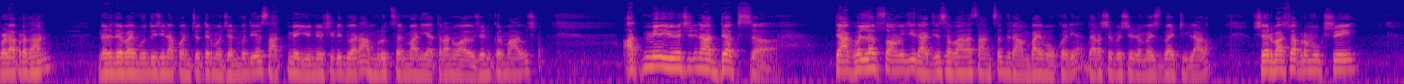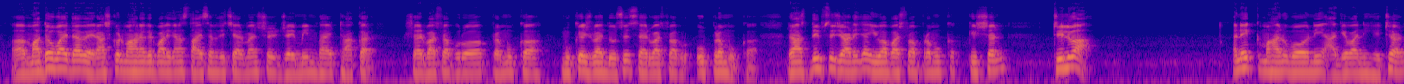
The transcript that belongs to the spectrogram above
વડાપ્રધાન નરેન્દ્રભાઈ મોદીજીના પંચોતેરમો જન્મદિવસ આત્મીય યુનિવર્સિટી દ્વારા અમૃત સન્માન યાત્રાનું આયોજન કરવામાં આવ્યું છે. આત્મીય યુનિવર્સિટીના અધ્યક્ષ ત્યાગવલ્લભ સ્વામીજી, રાજ્યસભાના સાંસદ રામભાઈ મોકરિયા, ધારાસભ્ય શ્રી રમેશભાઈ ઠીલાળા શહેર ભાજપા પ્રમુખ શ્રી માધવભાઈ દવે, રાજકોટ મહાનગરપાલિકાના સ્થાયી સમિતિ ચેરમેન શ્રી જયમીનભાઈ ઠાકર શહેર ભાજપા પૂર્વ પ્રમુખ મુકેશભાઈ દોશી, શહેર ભાજપા ઉપપ્રમુખ રાજદીપસિંહ જાડેજા, યુવા ભાજપા પ્રમુખ કિશન ટીલવા અનેક મહાનુભાવોની આગેવાની હેઠળ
